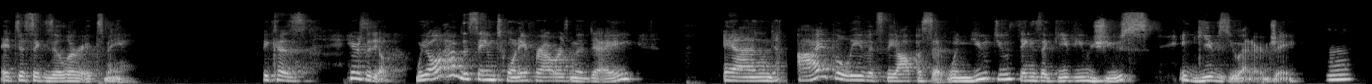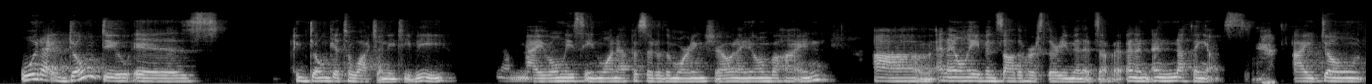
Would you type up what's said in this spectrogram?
It just exhilarates me. Because here's the deal we all have the same 24 hours in the day. And I believe it's the opposite. When you do things that give you juice, it gives you energy. Mm-hmm. What I don't do is I don't get to watch any TV. I've only seen one episode of the morning show and I know I'm behind. Um, and I only even saw the first 30 minutes of it and, and nothing else. I don't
